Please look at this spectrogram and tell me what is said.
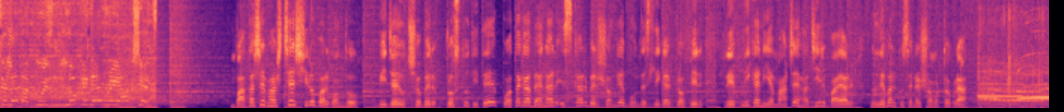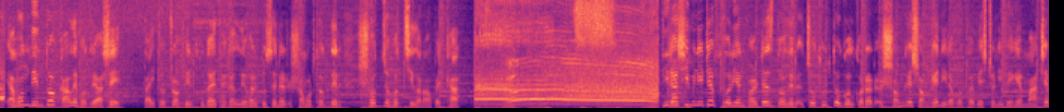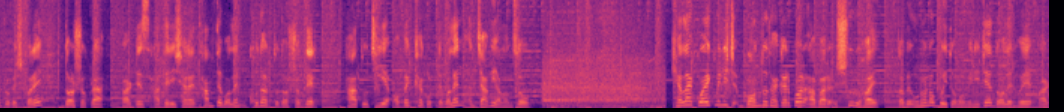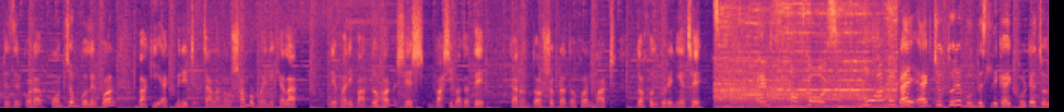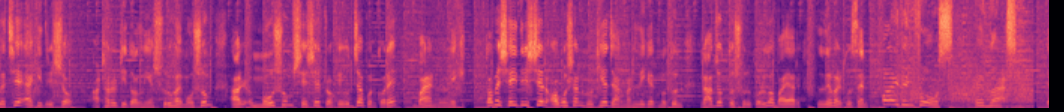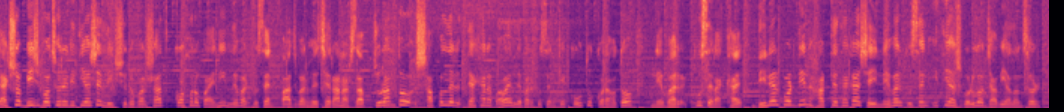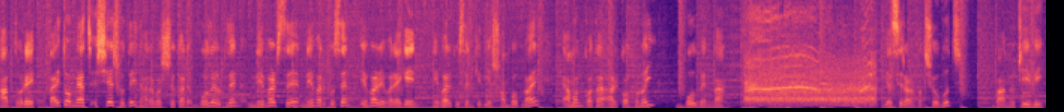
to Leverkusen. Look at their reactions. বাতাসে ভাসছে শিরোপার গন্ধ বিজয় উৎসবের প্রস্তুতিতে পতাকা ব্যানার স্কার্বের সঙ্গে বুন্দেসলিগার ট্রফির রেপ্লিকা নিয়ে মাঠে হাজির বায়ার লেভারকুসেনের সমর্থকরা এমন দিন তো কালে ভদ্রে আসে তাই তো ট্রফির ক্ষুদায় থাকা লেভারকুসেনের সমর্থকদের সহ্য হচ্ছিল না অপেক্ষা তিরাশি মিনিটে ফ্লোরিয়ান ভার্টেস দলের চতুর্থ গোল করার সঙ্গে সঙ্গে নিরাপত্তা বেষ্টনী ভেঙে মাঠে প্রবেশ করে দর্শকরা। ভার্টেস হাতের ইশারায় থামতে বলেন ক্ষুধার্ত দর্শকদের। হাত উঁচিয়ে অপেক্ষা করতে বলেন জাভি আলোনসো। খেলা কয়েক মিনিট বন্ধ থাকার পর আবার শুরু হয়। তবে উননব্বইতম মিনিটে দলের হয়ে ভার্টেজের করা পঞ্চম গোলের পর বাকি এক মিনিট চালানো সম্ভব হয়নি খেলা। রেফারি বাধ্য হন শেষ বাঁশি বাজাতে। কারণ দর্শকরা তখন মাঠ দখল করে নিয়েছে। প্রায় এক যুগ ধরে বুন্দেসলিগায় ঘটে চলেছে একই দৃশ্য। আঠারোটি দল নিয়ে শুরু হয় মৌসুম আর মৌসুম শেষে ট্রফি উদযাপন করে বায়ার্ন মিউনিক তবে সেই দৃশ্যের অবসান ঘটিয়ে জার্মান লিগের নতুন রাজত্ব শুরু করল বায়ার লেভারকুসেন। একশো বিশ বছরের ইতিহাসে লিগ শিরোপার স্বাদ কখনো পায়নি লেভারকুসেন। পাঁচবার হয়েছে রানার্স আপ। চূড়ান্ত সাফল্যের দেখা না পাওয়ায় লেভারকুসেনকে কৌতুক করা হতো নেভার কুসেন আখ্যায়। দিনের পর দিন হাঁটতে থাকা সেই নেভার কুসেন ইতিহাস গড়ল জাবি আলোনসোর হাত ধরে। তাই তো ম্যাচ শেষ হতেই ধারাভাষ্যকার বলে উঠলেন নেভার সে নেভার কুসেন এভার এভার অ্যাগেইন নেভার কুসেনকে দিয়ে সম্ভব নয়, এমন কথা আর কখনোই বলবেন না। ইয়াসির আরফাত সবুজ বানু টিভি।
